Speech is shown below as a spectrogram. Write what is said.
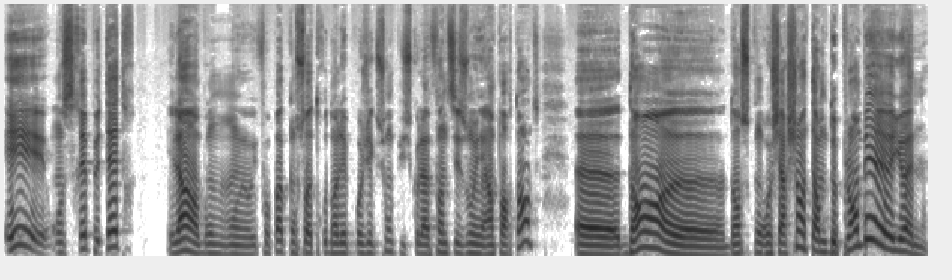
et on serait peut-être et là, bon, il faut pas qu'on soit trop dans les projections puisque la fin de saison est importante, euh, dans, euh, dans ce qu'on recherchait en termes de plan B, Johan.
